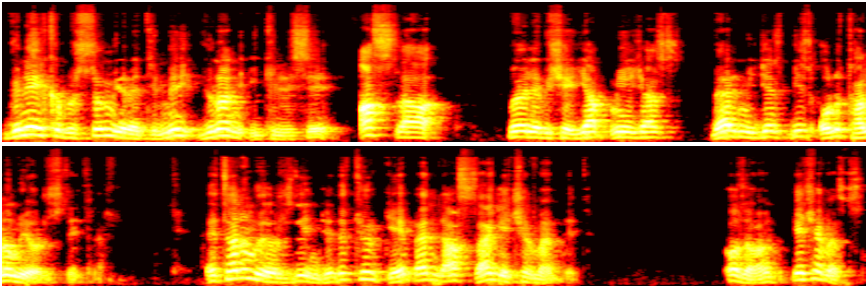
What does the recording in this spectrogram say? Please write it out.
Güney Kıbrıs Rum yönetimi Yunan ikilisi asla böyle bir şey yapmayacağız, vermeyeceğiz, biz onu tanımıyoruz dediler. E tanımıyoruz deyince de Türkiye ben de asla geçirmem dedi. O zaman geçemezsin.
